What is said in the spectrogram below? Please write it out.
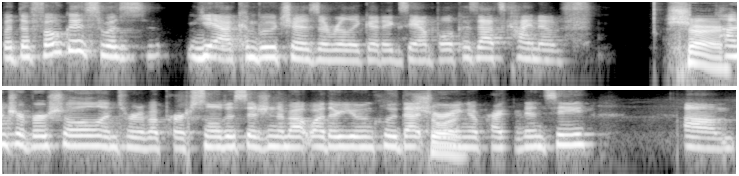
But the focus was, yeah, kombucha is a really good example because that's kind of sure controversial and sort of a personal decision about whether you include that sure. during a pregnancy. Um,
